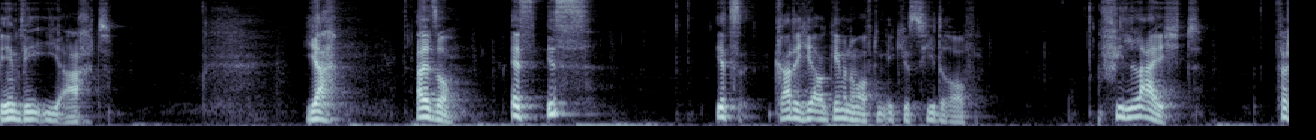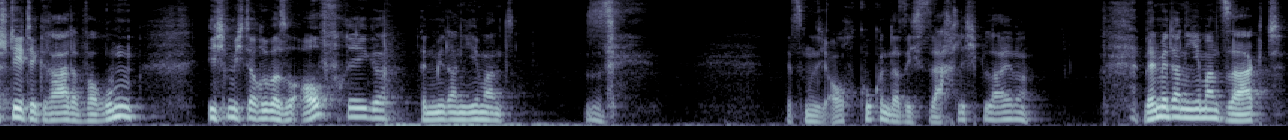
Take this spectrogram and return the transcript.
BMW i8. Ja, also, es ist jetzt gerade hier, gehen wir nochmal auf den EQC drauf. Vielleicht versteht ihr gerade, warum ich mich darüber so aufrege, wenn mir dann jemand. Jetzt muss ich auch gucken, dass ich sachlich bleibe. Wenn mir dann jemand sagt,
